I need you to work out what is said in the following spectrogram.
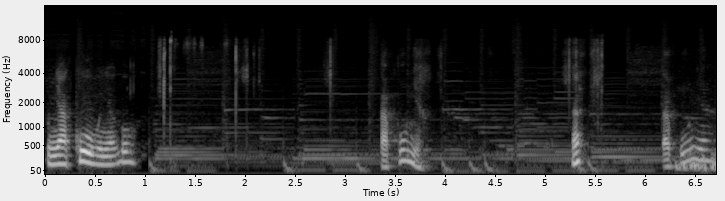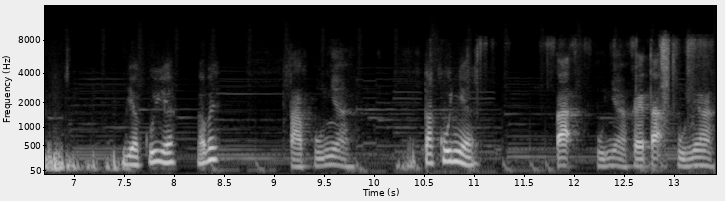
punyaku punyaku. tak punya Hah? tak punya Biaku ya. Apa? tak punya Takunya. tak punya kayak tak punya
